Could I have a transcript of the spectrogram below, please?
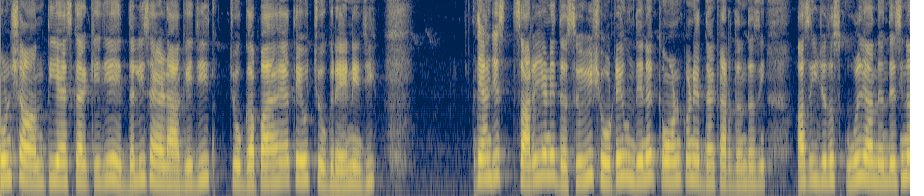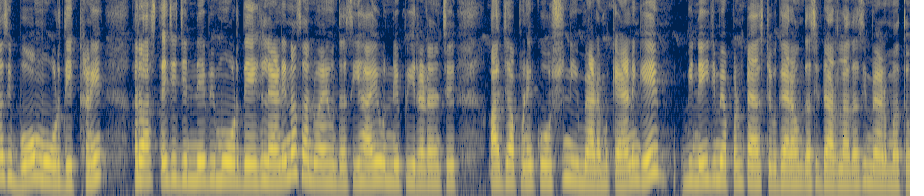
ਹੁਣ ਸ਼ਾਂਤੀ ਹੈ, ਇਸ ਕਰਕੇ ਜੀ ਇਹ ਇਧਰਲੀ ਸਾਈਡ ਆ ਗਏ ਜੀ, ਚੋਗਾ ਪਾਇਆ ਹੋਇਆ ਤੇ ਉਹ ਚੁਗ ਰਹੇ ਨੇ ਜੀ। ਤੇ ਹਾਂਜੀ, ਸਾਰੇ ਜਣੇ ਦੱਸਿਓ ਵੀ ਛੋਟੇ ਹੁੰਦੇ ਨੇ ਕੌਣ ਕੌਣ ਇਦਾਂ ਕਰ ਦਿੰਦਾ ਸੀ? ਅਸੀਂ ਜਦੋਂ ਸਕੂਲ ਜਾਂਦੇ ਹੁੰਦੇ ਸੀ ਨਾ, ਅਸੀਂ ਬਹੁਤ ਮੋਰ ਦੇਖਣੇ। ਰਸਤੇ 'ਚ ਜਿੰਨੇ ਵੀ ਮੋਰ ਦੇਖ ਲੈਣੇ ਨਾ, ਸਾਨੂੰ ਐ ਹੁੰਦਾ ਸੀ, ਹਾਏ, ਉਹਨੇ ਪੀਰੀਅਡਾਂ 'ਚ ਅੱਜ ਆਪਣੇ ਕੁਛ ਨਹੀਂ, ਮੈਡਮ ਕਹਿਣਗੇ ਵੀ ਨਹੀਂ, ਜਿਵੇਂ ਆਪਾਂ ਨੂੰ ਟੈਸਟ ਵਗੈਰਾ ਹੁੰਦਾ ਸੀ, ਡਰ ਲੱਗਦਾ ਸੀ ਮੈਡਮਾਂ ਤੋਂ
